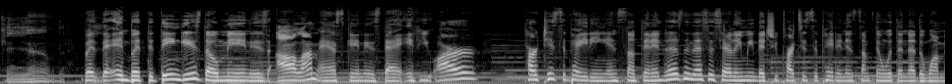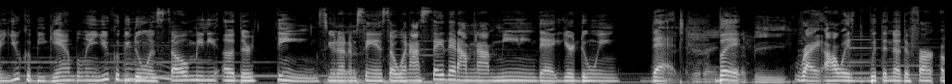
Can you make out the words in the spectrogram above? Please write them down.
can you handle it? But the, and- but the thing is though, men, is all I'm asking is that if you are participating in something, it doesn't necessarily mean that you participating in something with another woman. You could be gambling. You could be doing mm-hmm. so many other things. You know what I'm saying? So when I say that, I'm not meaning that you're doing that, but right always with another fir- a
